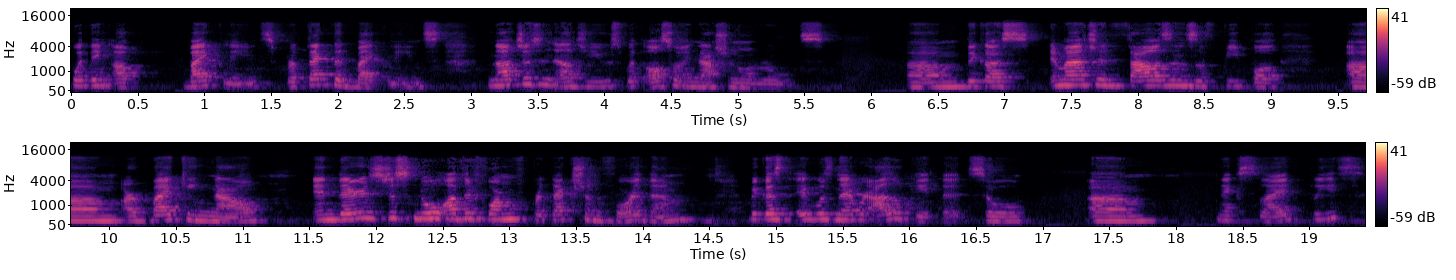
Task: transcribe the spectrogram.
putting up bike lanes, protected bike lanes, not just in LGUs, but also in national roads. Um, because imagine thousands of people um, are biking now and there is just no other form of protection for them because it was never allocated. So um, next slide, please.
